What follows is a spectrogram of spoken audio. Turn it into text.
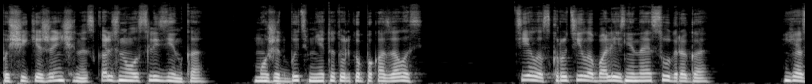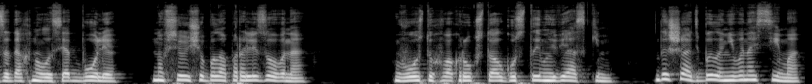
По щеке женщины скользнула слезинка. Может быть, мне это только показалось. Тело скрутило болезненная судорога. Я задохнулась от боли, но все еще была парализована. Воздух вокруг стал густым и вязким. Дышать было невыносимо,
